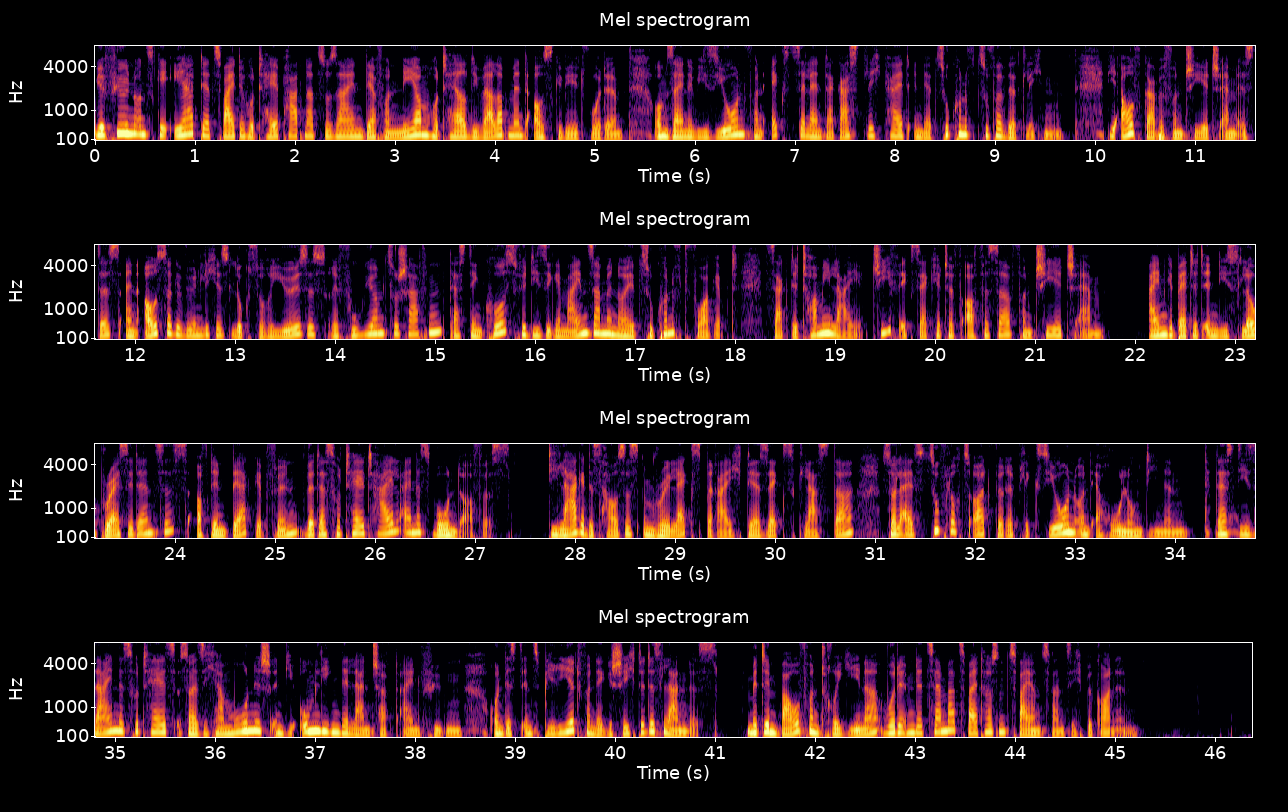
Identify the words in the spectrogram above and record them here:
Wir fühlen uns geehrt, der zweite Hotelpartner zu sein, der von Neom Hotel Development ausgewählt wurde, um seine Vision von exzellenter Gastlichkeit in der Zukunft zu verwirklichen. Die Aufgabe von GHM ist es, ein außergewöhnliches, luxuriöses Refugium zu schaffen, das den Kurs für diese gemeinsame neue Zukunft vorgibt, sagte Tommy Lai, Chief Executive Officer von GHM. Eingebettet in die Slope Residences auf den Berggipfeln wird das Hotel Teil eines Wohndorfes. Die Lage des Hauses im Relax-Bereich der sechs Cluster soll als Zufluchtsort für Reflexion und Erholung dienen. Das Design des Hotels soll sich harmonisch in die umliegende Landschaft einfügen und ist inspiriert von der Geschichte des Landes. Mit dem Bau von Trojena wurde im Dezember 2022 begonnen.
